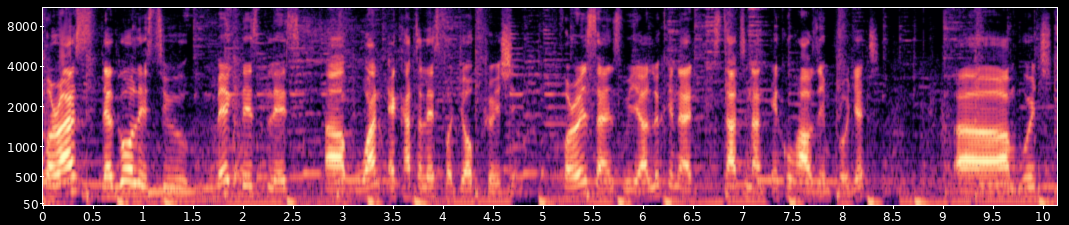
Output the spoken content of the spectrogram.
for us, the goal is to make this place uh, one, a catalyst for job creation. For instance, we are looking at starting an eco-housing project, um, which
